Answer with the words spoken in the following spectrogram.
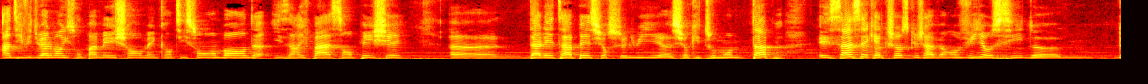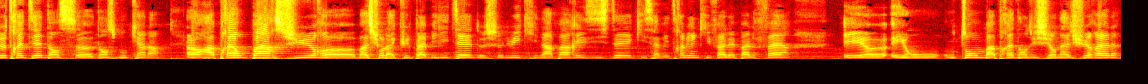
individuellement ils sont pas méchants, mais quand ils sont en bande, ils n'arrivent pas à s'empêcher euh, d'aller taper sur celui sur qui tout le monde tape. Et ça, c'est quelque chose que j'avais envie aussi de de traiter dans ce dans ce bouquin-là. Alors après, on part sur euh, bah, sur la culpabilité de celui qui n'a pas résisté, qui savait très bien qu'il fallait pas le faire, et euh, et on, on tombe après dans du surnaturel,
